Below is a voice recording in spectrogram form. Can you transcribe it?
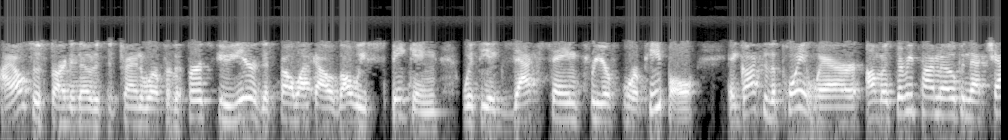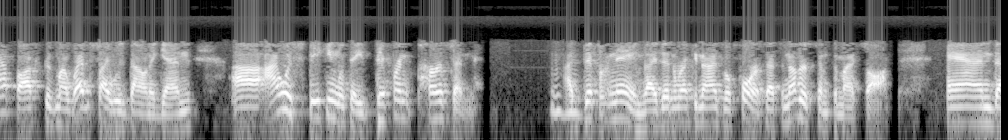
I also started to notice a trend where for the first few years, it felt like I was always speaking with the exact same three or four people it got to the point where almost every time I opened that chat box, because my website was down again, uh, I was speaking with a different person, mm-hmm. a different name that I didn't recognize before. So that's another symptom I saw. And uh,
